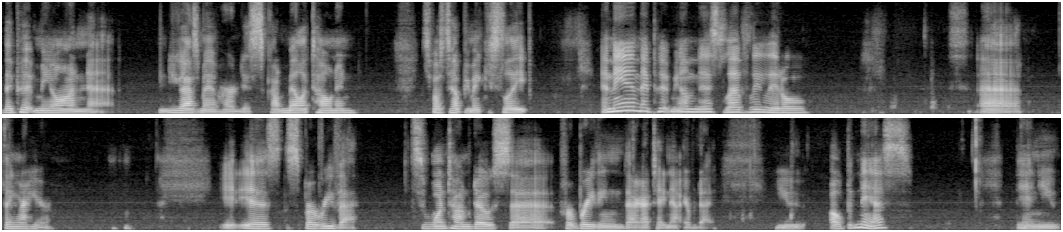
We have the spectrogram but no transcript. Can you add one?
they put me on, uh, you guys may have heard this, called melatonin. It's supposed to help you make you sleep. And then they put me on this lovely little uh, thing right here. It is Spiriva. It's a one-time dose uh, for breathing that I got to take now every day. You open this, then you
